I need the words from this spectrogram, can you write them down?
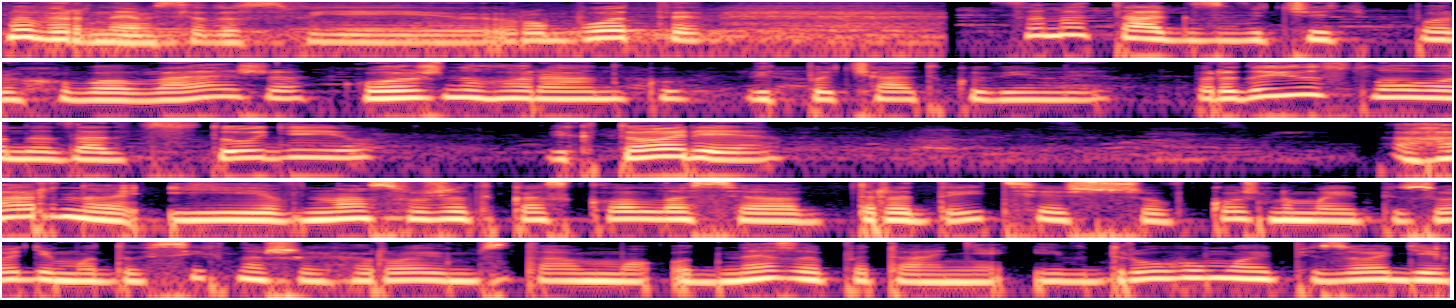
ми вернемося до своєї роботи. Саме так звучить порохова вежа кожного ранку від початку війни. Передаю слово назад в студію. Вікторія. Гарно, і в нас вже така склалася традиція, що в кожному епізоді ми до всіх наших героїв ставимо одне запитання, і в другому епізоді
